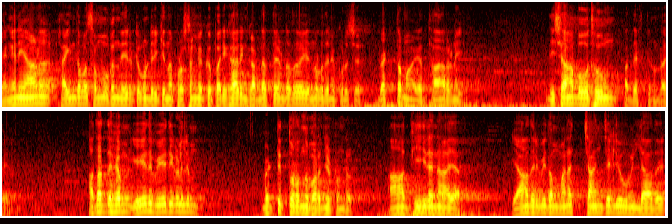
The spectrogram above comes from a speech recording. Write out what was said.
എങ്ങനെയാണ് ഹൈന്ദവ സമൂഹം നേരിട്ടുകൊണ്ടിരിക്കുന്ന പ്രശ്നങ്ങൾക്ക് പരിഹാരം കണ്ടെത്തേണ്ടത് എന്നുള്ളതിനെക്കുറിച്ച് വ്യക്തമായ ധാരണയും ദിശാബോധവും അദ്ദേഹത്തിനുണ്ടായിരുന്നു. അത് അദ്ദേഹം ഏത് വേദികളിലും വെട്ടിത്തുറന്ന് പറഞ്ഞിട്ടുണ്ട്. ആ ധീരനായ യാതൊരുവിധ മനച്ചാഞ്ചല്യവുമില്ലാതെ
